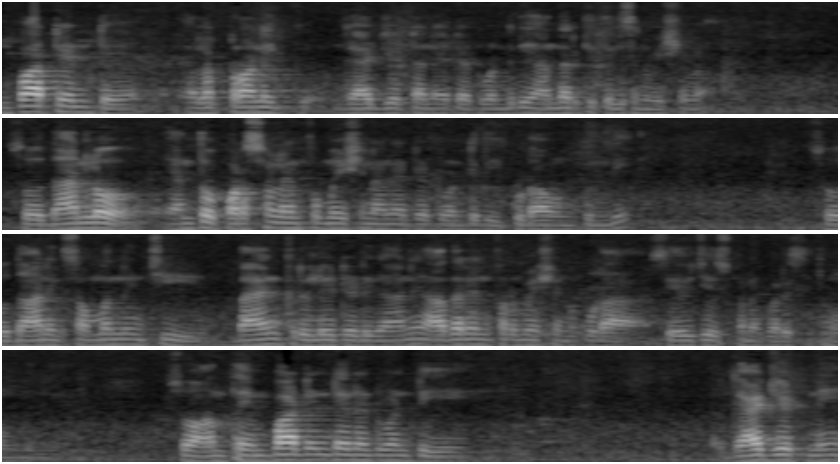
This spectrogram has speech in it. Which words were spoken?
ఇంపార్టెంట్ ఎలక్ట్రానిక్ గ్యాడ్జెట్ అనేటటువంటిది అందరికీ తెలిసిన విషయమే. సో దానిలో ఎంతో పర్సనల్ ఇన్ఫర్మేషన్ అనేటటువంటిది కూడా ఉంటుంది. సో దానికి సంబంధించి బ్యాంక్ రిలేటెడ్ కానీ అదర్ ఇన్ఫర్మేషన్ కూడా సేవ్ చేసుకునే పరిస్థితి ఉంటుంది. సో అంత ఇంపార్టెంట్ అయినటువంటి గ్యాడ్జెట్ని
